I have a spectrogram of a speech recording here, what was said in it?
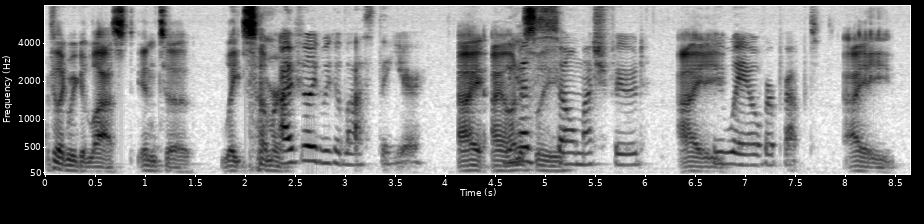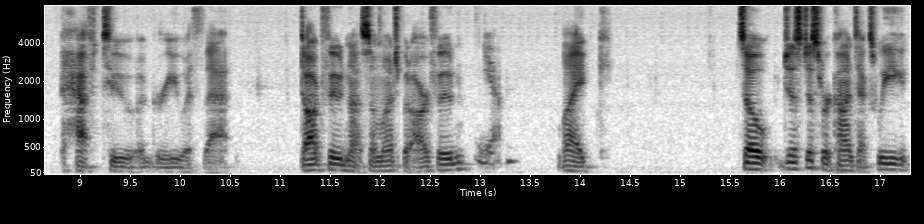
i feel like we could last into late summer i I feel like we could last the year. i, we honestly had so much food. We i way over prepped. i have to agree with that dog food not so much but our food Yeah. like so just just for context we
